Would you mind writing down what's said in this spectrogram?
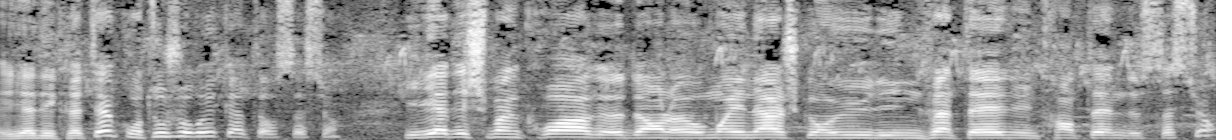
Il y a des chrétiens qui ont toujours eu 14 stations. Il y a des chemins de croix euh, dans le, au Moyen Âge qui ont eu une vingtaine, une trentaine de stations.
